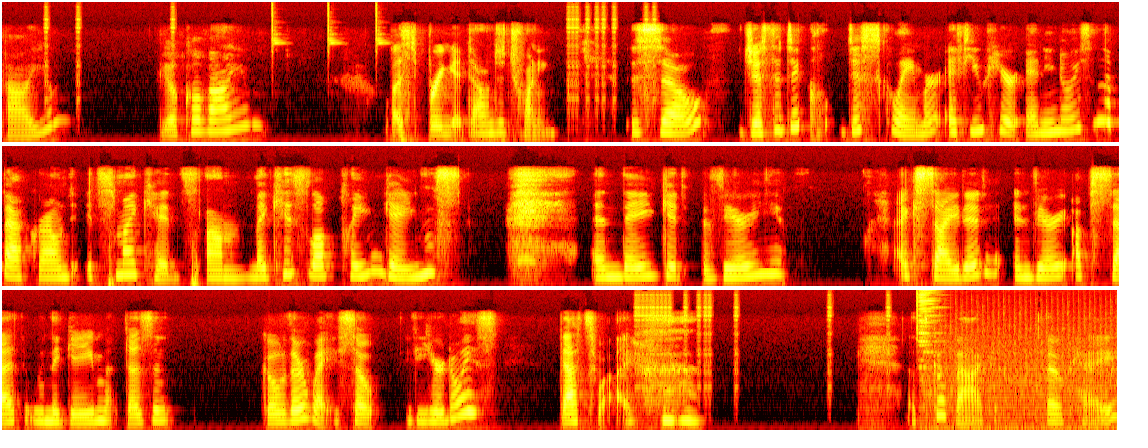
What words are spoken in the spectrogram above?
volume, vehicle volume. Let's bring it down to 20. So, just a disclaimer, if you hear any noise in the background, it's my kids. Um, my kids love playing games, and they get very excited and very upset when the game doesn't go their way. So, if you hear noise, that's why. let's go back. Okay.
